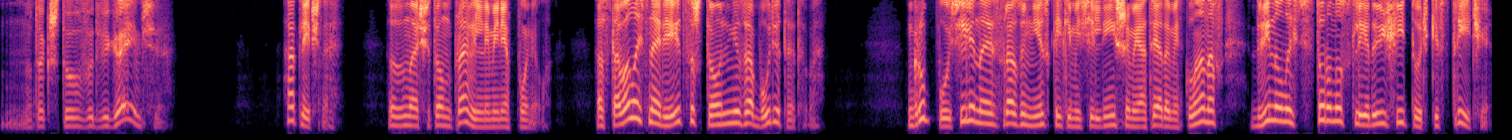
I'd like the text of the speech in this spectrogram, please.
Ну так что, выдвигаемся?» «Отлично. Значит, он правильно меня понял. Оставалось надеяться, что он не забудет этого. Группа, усиленная сразу несколькими сильнейшими отрядами кланов, двинулась в сторону следующей точки встречи.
